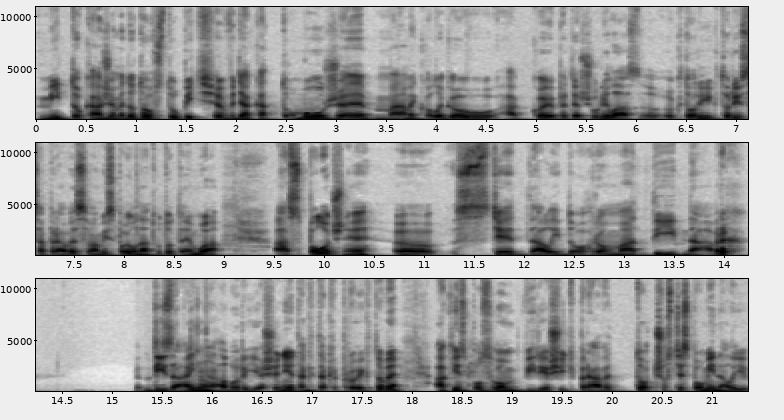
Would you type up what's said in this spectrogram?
my dokážeme do toho vstúpiť vďaka tomu, že máme kolegov, ako je Peter Šurila, ktorý, ktorý sa práve s vami spojil na túto tému a, a spoločne uh, ste dali dohromady návrh, design no. alebo riešenie, také, také projektové, akým spôsobom vyriešiť práve to, čo ste spomínali,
